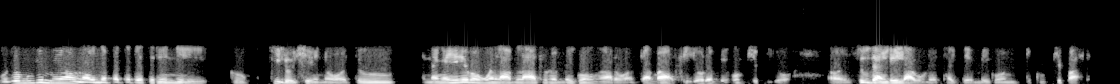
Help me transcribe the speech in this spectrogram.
ဗိုလ်ချုပ်မှူးကြီးမင်းအောင်လှိုင်နဲ့ပတ်သက်တဲ့သတင်းတွေကိုကြည့်လို့ရှိရင်တော့သူနိုင်ငံရေးထဲမှာဝင်လာမလားဆိုတဲ့မေးခွန်းကတော့ဓမ္မစီရောတဲ့မေးခွန်းဖြစ်ပြီးတော့စူးစမ်းလေးလာဖို့လည်းထိုက်တဲ့မေးခွန်းတစ်ခုဖြစ်ပါတယ်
